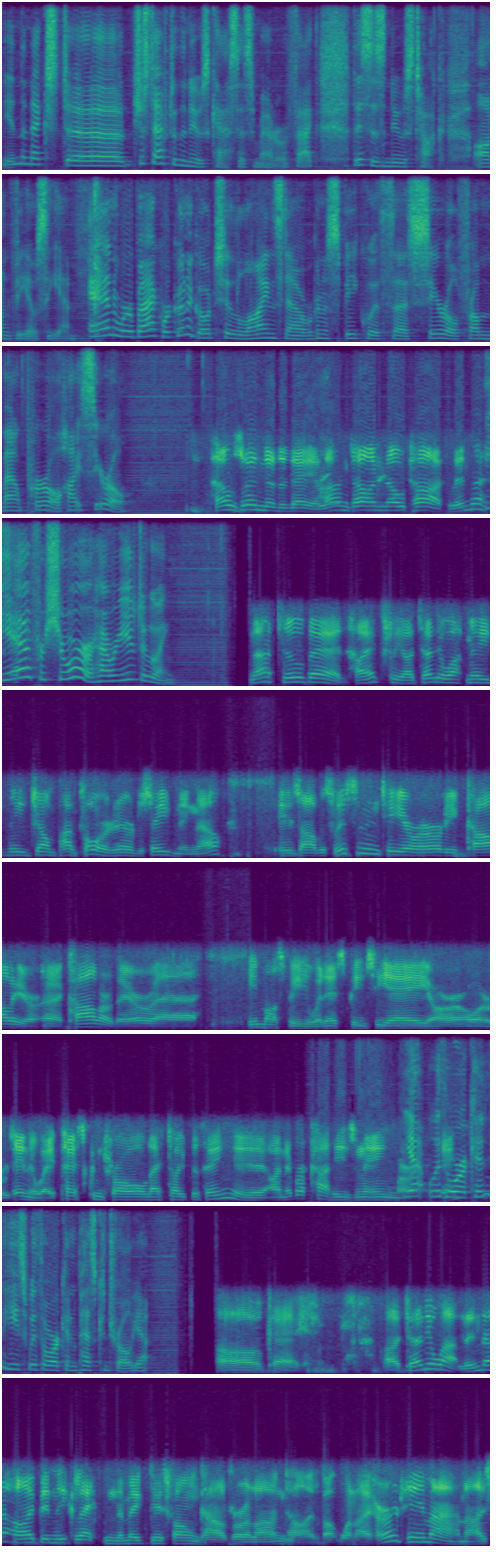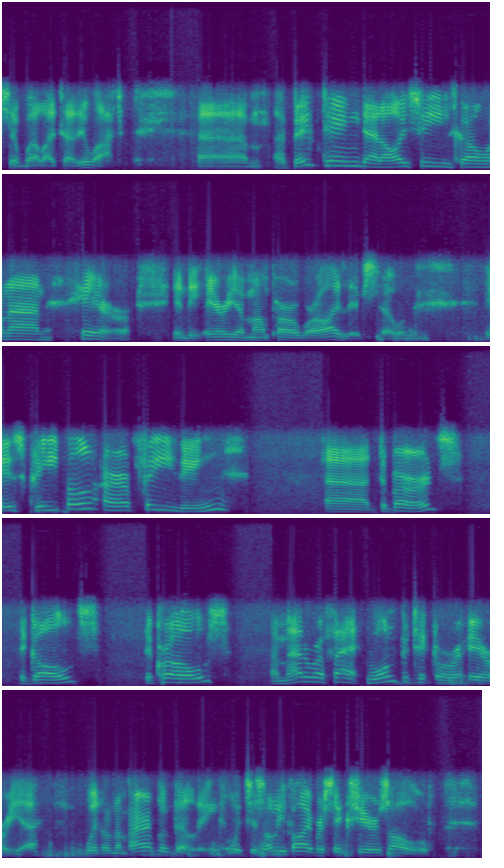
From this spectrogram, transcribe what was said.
in the next, uh, just after the newscast, as a matter of fact. This is News Talk on VOCM. And we're back. We're going to go to the lines now. We're going to speak with uh, Cyril from Mount Pearl. Hi, Cyril. How's Linda today? A long time no talk, Linda. Yeah, for sure. How are you doing? Not too bad. I actually, I'll tell you what made me jump on board there this evening. Now, is I was listening to your early caller, uh, caller there. Uh, he must be with SPCA or, or anyway, pest control, that type of thing. Uh, I never caught his name. Or Yeah, with anything. Orkin. He's with Orkin Pest Control, yeah. Okay. I tell you what, Linda, I've been neglecting to make this phone call for a long time, but when I heard him on, I said, well, I tell you what, um, a big thing that I see is going on here in the area of Mount Pearl where I live so is people are feeding uh, the birds, the gulls, the crows. A matter of fact, one particular area with an apartment building, which is only five or six years old,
